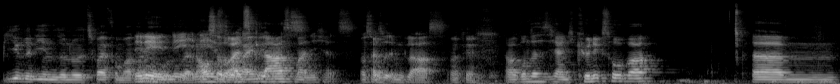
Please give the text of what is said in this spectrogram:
Biere, die in so 02-Format Nee, nee, nee, nee außer so als Heinekens. Glas meine ich jetzt. So. Also im Glas. Okay. Aber grundsätzlich eigentlich Königshofer. Ähm,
